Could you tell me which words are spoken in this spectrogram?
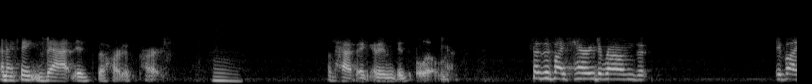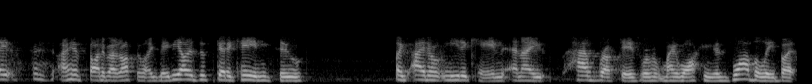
And I think that is the hardest part mm. of having an invisible illness. Because if I carried around, if I, I have thought about it often, like maybe I'll just get a cane to, like I don't need a cane, and I have rough days where my walking is wobbly, but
